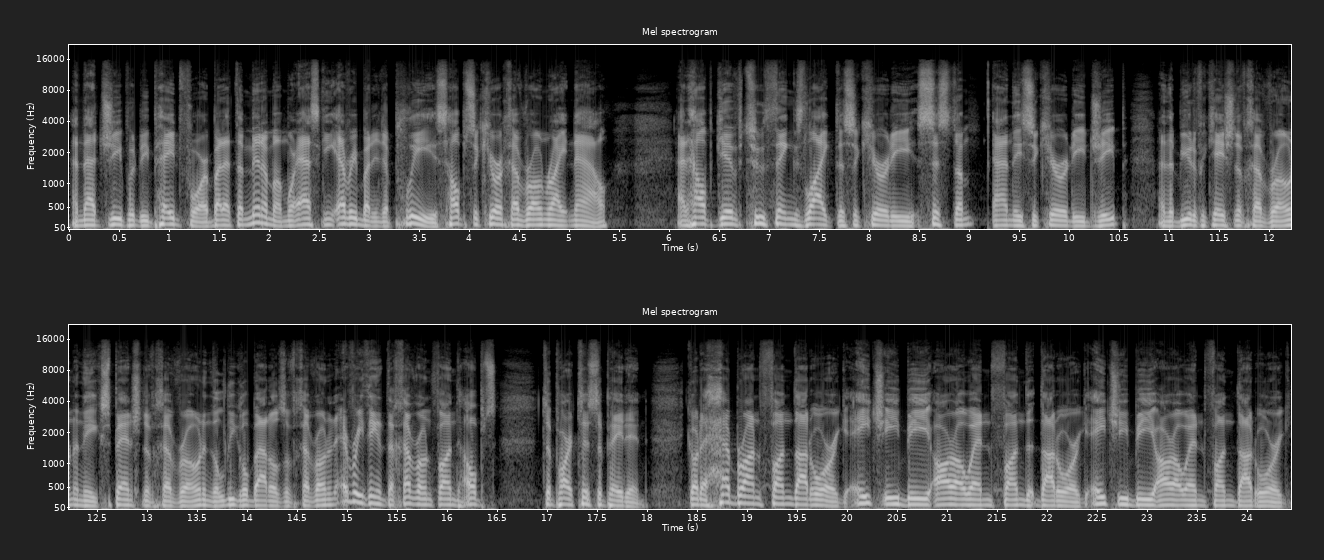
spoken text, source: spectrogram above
and that Jeep would be paid for. But at the minimum, we're asking everybody to please help secure Chevron right now and help give to things like the security system and the security Jeep and the beautification of Chevron and the expansion of Chevron and the legal battles of Chevron and everything that the Chevron Fund helps to participate in. Go to hebronfund.org, H E B R O N fund.org, H E B R O N fund.org.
